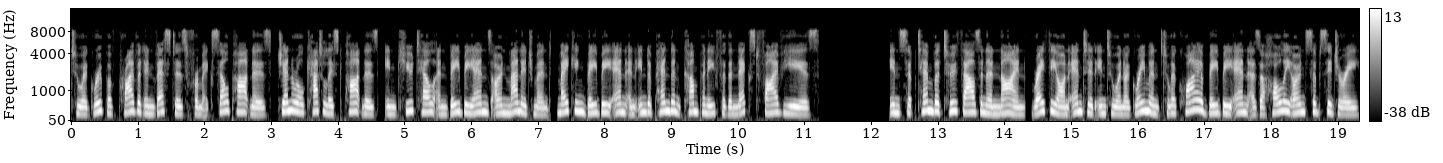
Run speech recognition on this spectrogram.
to a group of private investors from Accel Partners, General Catalyst Partners, In-Q-Tel and BBN's own management, making BBN an independent company for the next five years. In September 2009, Raytheon entered into an agreement to acquire BBN as a wholly owned subsidiary.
